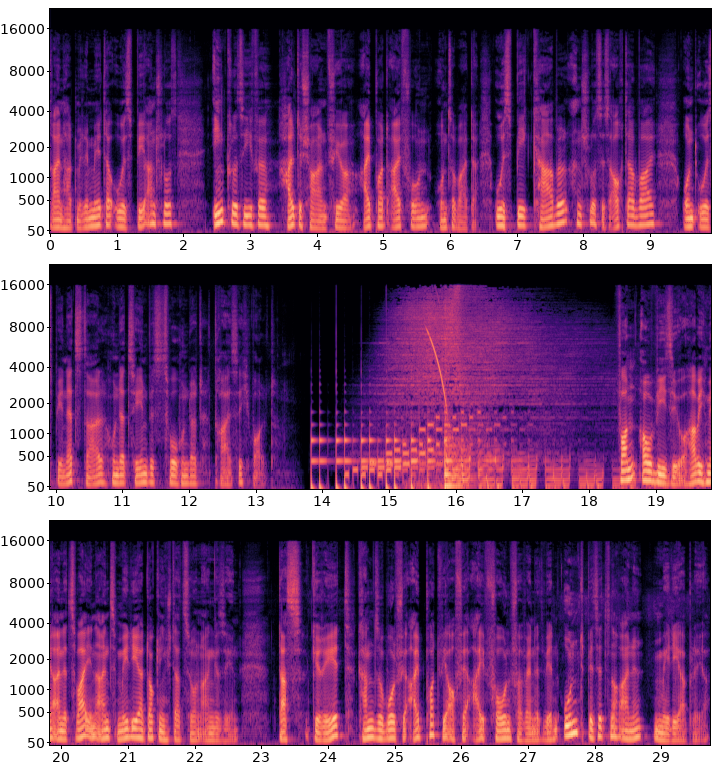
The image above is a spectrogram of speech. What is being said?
3,5 mm USB-Anschluss, inklusive Halteschalen für iPod, iPhone und so weiter. USB-Kabelanschluss ist auch dabei und USB-Netzteil 110 bis 230 Volt. Von Auvisio habe ich mir eine 2 in 1 Media Docking Station angesehen. Das Gerät kann sowohl für iPod wie auch für iPhone verwendet werden und besitzt noch einen Media Player.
